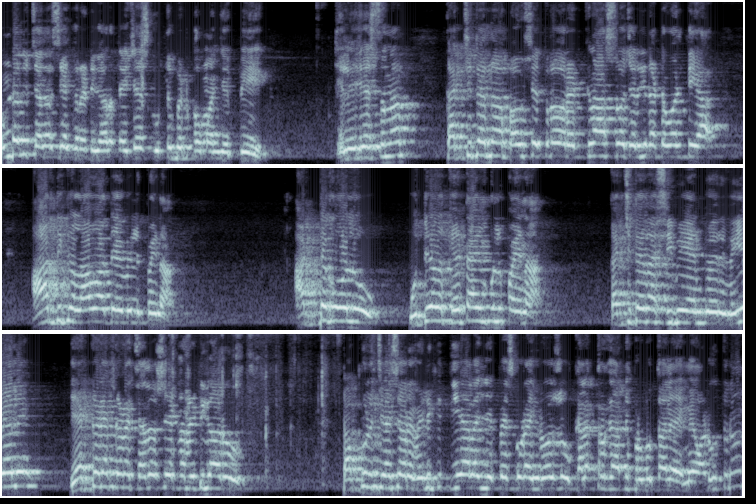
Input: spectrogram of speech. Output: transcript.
ఉండదు చంద్రశేఖర్ రెడ్డి గారు. దయచేసి గుర్తుపెట్టుకోమని చెప్పి తెలియజేస్తున్నాం. ఖచ్చితంగా భవిష్యత్తులో రెడ్ క్రాస్లో జరిగినటువంటి ఆర్థిక లావాదేవీల పైన అడ్డగోలు ఉద్యోగ కేటాయింపుల పైన ఖచ్చితంగా సిబిఐ ఎంక్వైరీ వేయాలి. ఎక్కడెక్కడ చంద్రశేఖర్ రెడ్డి గారు తప్పులు చేశారో వెలికి తీయాలని చెప్పేసి కూడా ఈ రోజు కలెక్టర్ గారిని ప్రభుత్వాన్ని మేము అడుగుతున్నాం.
